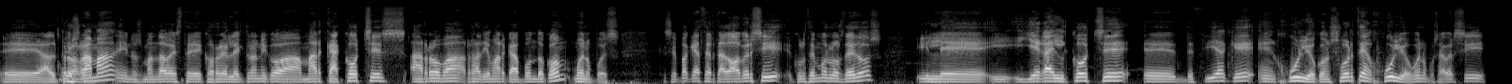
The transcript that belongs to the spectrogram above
eh, al programa y nos mandaba este correo electrónico a marcacoches@radiomarca.com. Bueno, pues que sepa que ha acertado. A ver si crucemos los dedos y, le, y, llega el coche, eh, decía que en julio, con suerte en julio. Bueno, pues a ver si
